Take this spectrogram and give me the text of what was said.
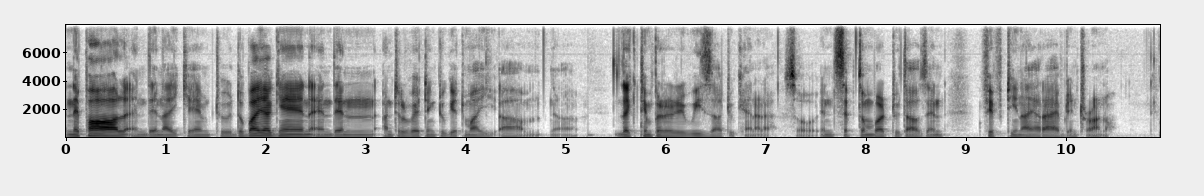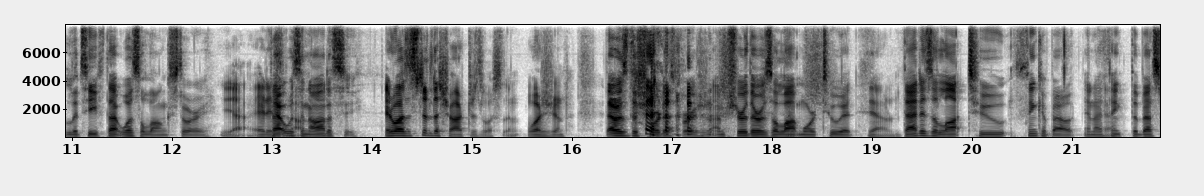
Nepal and then I came to Dubai again and then until waiting to get my um, uh, like temporary visa to Canada. So in September 2015, I arrived in Toronto. Lateef, that was a long story. Yeah, it is That was long. an odyssey. It was still the shortest version. That was the shortest version. I'm sure there was a lot more to it. Yeah. That is a lot to think about, and I think the best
